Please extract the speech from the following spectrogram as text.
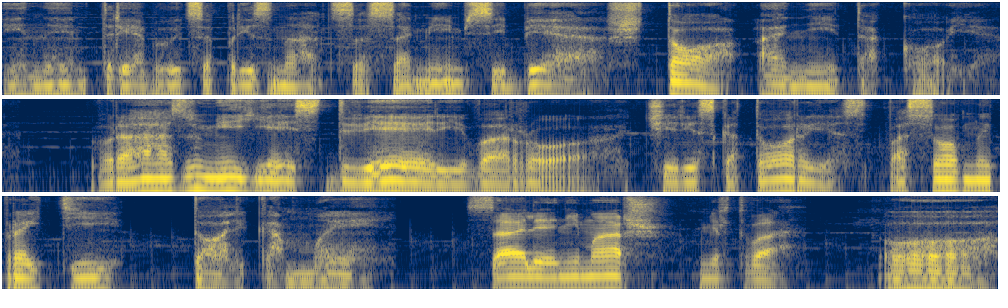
Иным требуется признаться самим себе, что они такое. В разуме есть двери воро, через которые способны пройти только мы. Салия Нимарш мертва. О,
